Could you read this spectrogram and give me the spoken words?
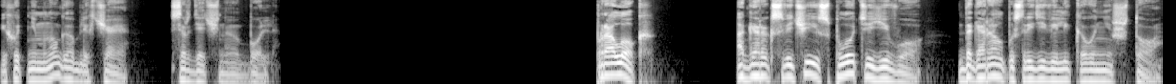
и хоть немного облегчая сердечную боль. Пролог. Агарок свечи из плоти его догорал посреди великого ничто.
